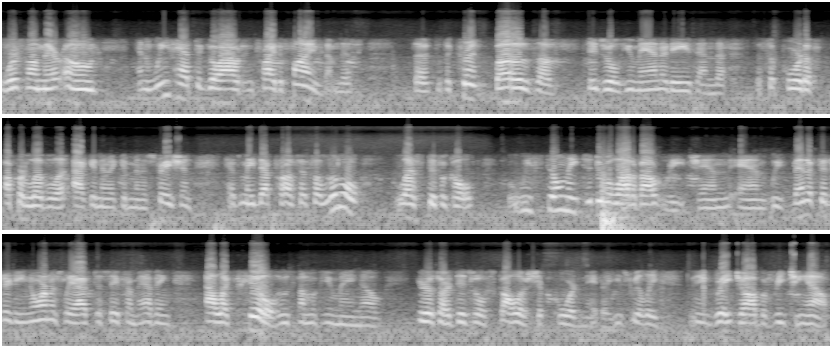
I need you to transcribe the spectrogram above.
work on their own, and we've had to go out and try to find them. This, the, the current buzz of digital humanities and the, the support of upper level academic administration has made that process a little less difficult. But we still need to do a lot of outreach, and, and we've benefited enormously, I have to say, from having Alex Hill, who some of you may know here is our digital scholarship coordinator. He's really doing a great job of reaching out.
